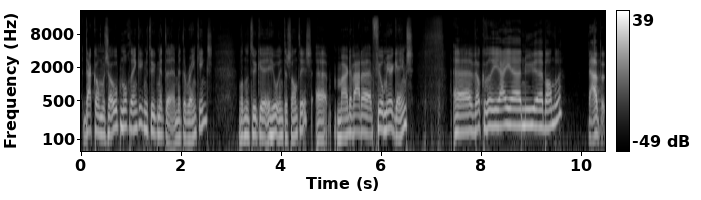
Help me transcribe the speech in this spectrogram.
daar komen we zo op nog, denk ik. Natuurlijk met de, met de rankings. Wat natuurlijk heel interessant is. maar er waren veel meer games. Uh, welke wil jij uh, nu uh, behandelen? Nou,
